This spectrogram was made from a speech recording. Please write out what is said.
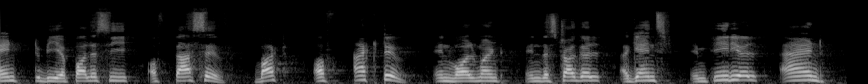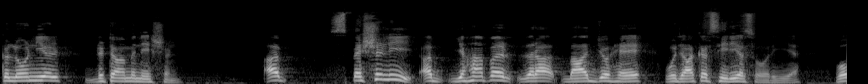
meant to be a policy of passive but of active involvement in the struggle against imperial and colonial determination اب اسپیشلی اب یہاں پر ذرا بات جو ہے وہ جا کر سیریس ہو رہی ہے وہ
